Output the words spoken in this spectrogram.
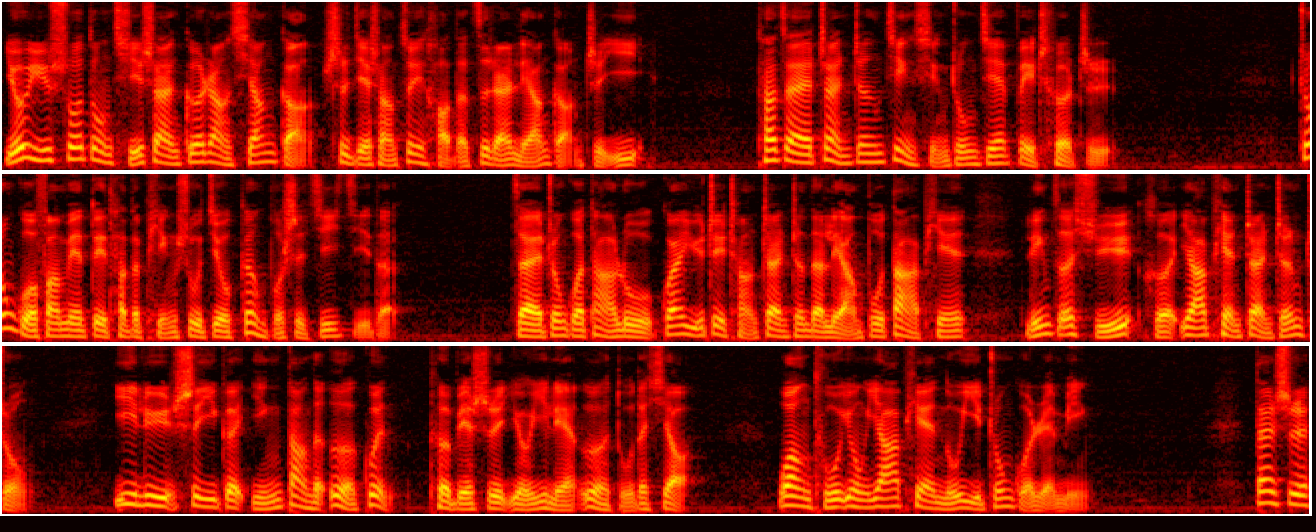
由于说动其善割让香港，世界上最好的自然良港之一，他在战争进行中间被撤职。中国方面对他的评述就更不是积极的。在中国大陆关于这场战争的两部大片《林则徐》和《鸦片战争》中。义律是一个淫荡的恶棍，特别是有一脸恶毒的笑，妄图用鸦片奴役中国人民。但是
